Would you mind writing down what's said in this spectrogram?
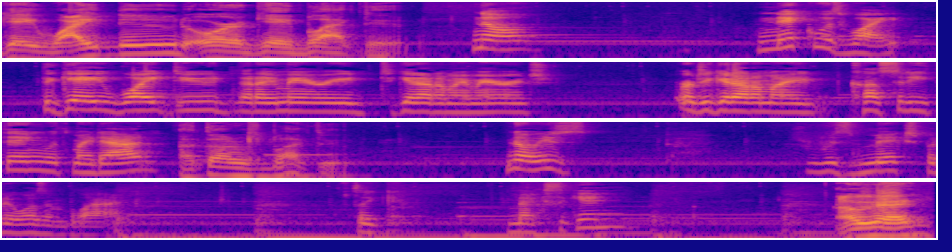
gay white dude or a gay black dude? No. Nick was white. The gay white dude that I married to get out of my marriage. Or to get out of my custody thing with my dad. I thought it was a black dude. No, he's he was mixed, but it wasn't black. It's like Mexican, Okay.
